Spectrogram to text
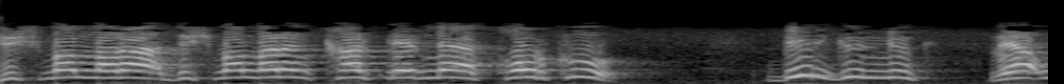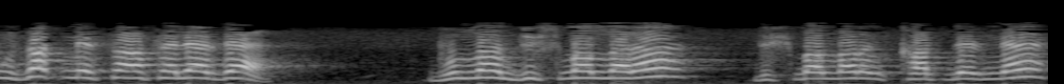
düşmanlara, düşmanların kalplerine korku bir günlük veya uzak mesafelerde bulunan düşmanlara, düşmanların kalplerine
